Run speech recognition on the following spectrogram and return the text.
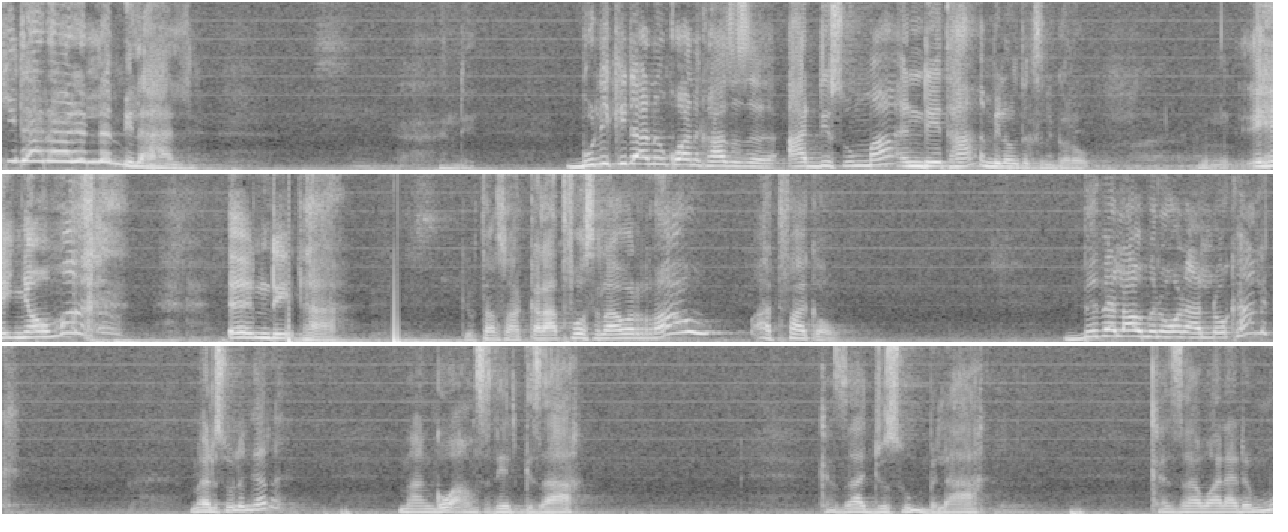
ኪዳን አይደለም ይልሃል። ብሉይ ኪዳን እንኳን ካዘዘ አዲሱማ እንዴታ የሚለውን ጥቅስ ንገረው። ይሄኛውማ እንዴታ ገብታ ሰው አቀላጥፎ ስላወራው አትፋቀው። ብበላው ምን ሆናለሁ ካልክ መልሱ ልንገርህ። ማንጎ አሁን ስትሄድ ግዛ፣ ከዛ ጁሱም ብላ፣ ከዛ በኋላ ደግሞ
